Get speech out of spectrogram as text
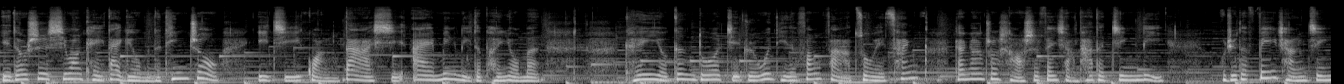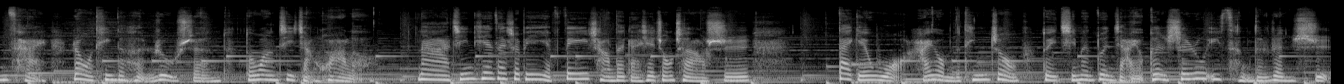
也都是希望可以带给我们的听众以及广大喜爱命理的朋友们，可以有更多解决问题的方法作为参考。刚刚周老师分享他的经历，我觉得非常精彩，让我听得很入神，都忘记讲话了。那今天在这边也非常的感谢钟诚老师，带给我还有我们的听众对奇门遁甲有更深入一层的认识。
